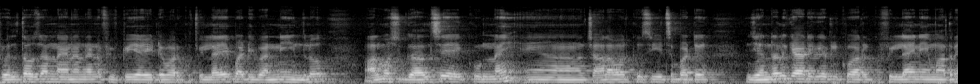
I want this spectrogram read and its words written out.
twelve thousand nine hundred fifty eight వరకు ఫిల్ అయ్యాయి. బట్ ఇవన్నీ ఇందులో ఆల్మోస్ట్ గర్ల్సే ఎక్కువ ఉన్నాయి. చాలా వరకు సీట్స్ బట్ జనరల్ కేటగిరీ వరకు ఫిల్ అయినవి మాత్రం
